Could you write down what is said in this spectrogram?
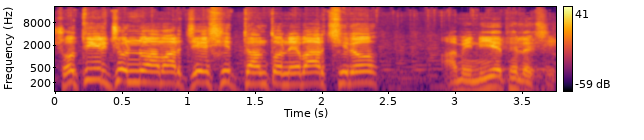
সতীর জন্য আমার যে সিদ্ধান্ত নেবার ছিল আমি নিয়ে ফেলেছি।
